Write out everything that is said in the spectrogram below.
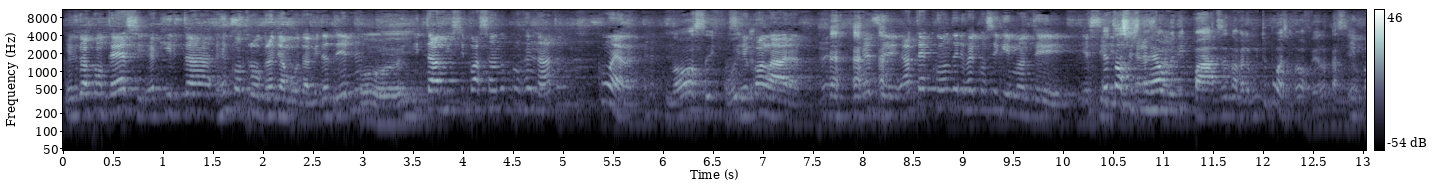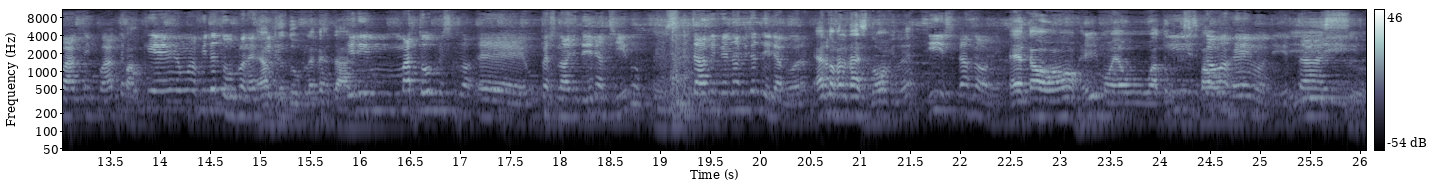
E o que acontece é que ele tá, reencontrou o grande amor da vida dele, né? Foi. E tava se passando por Renato com ela. né? Nossa, e Ou foi. seja, com a Lara. né? Quer dizer, até quando ele vai conseguir manter esse. Eu tô assistindo realmente em partes, essa novela é muito boa essa novela, Cassiel. Impacto, impacto, é Impacto. porque é uma vida dupla, né? É uma vida ele- dupla, é verdade. Ele matou o é, o personagem dele antigo Isso. e tá vivendo a vida dele agora. É a novela das nove, não é? Isso, das nove. É, Calvão Raymond é o ator Isso, principal. Calma Raymond. Ele tá aí.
